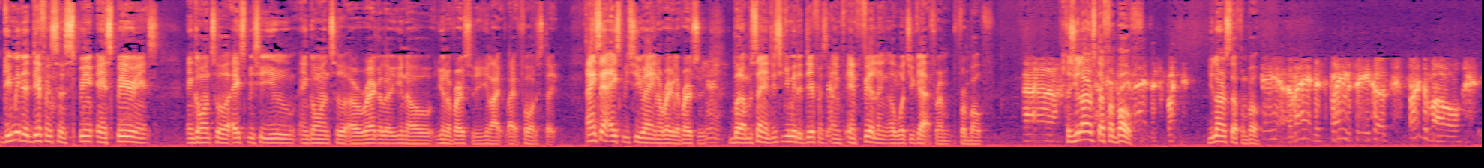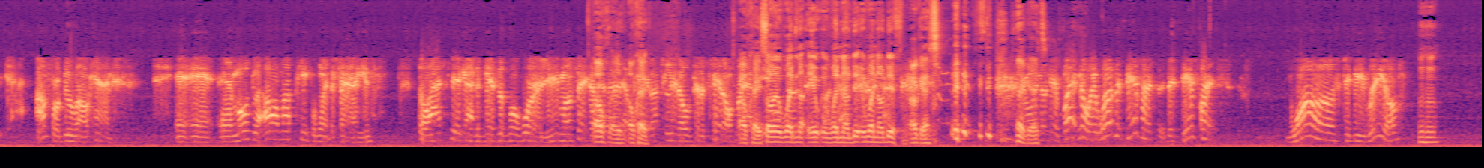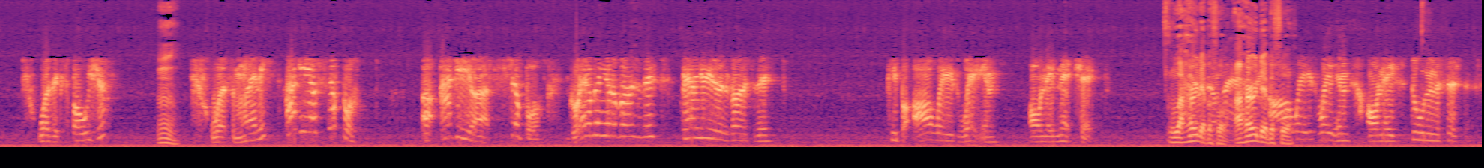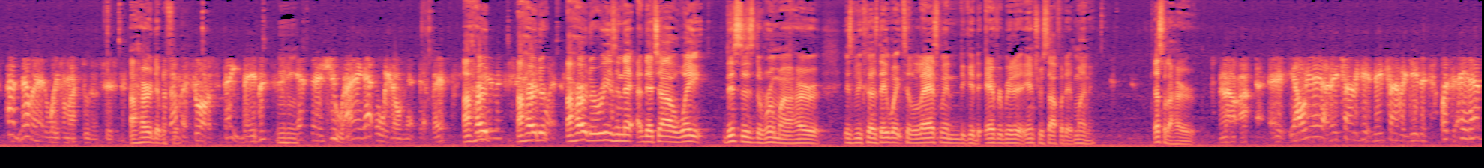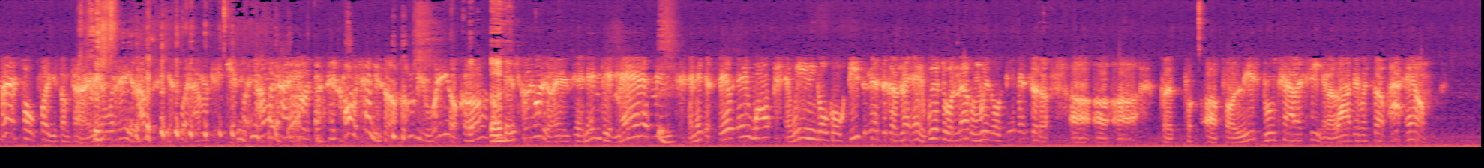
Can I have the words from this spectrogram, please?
give me the difference in spe- experience in going to a HBCU and going to a regular, you know, university, you like like Florida State. I ain't saying HBCU ain't no regular university, but I'm saying just give me the difference in, in feeling of what you got from from both. Uh, Because you learn stuff from both. If I had to explain- You learn stuff from both. Yeah, if I had to explain it to you, because first of all, I'm from Duval County, and, and, and mostly all my people went to FAMU. So I still got the best of both worlds. You hear what I'm saying? Okay, I okay. I slid over to the on Okay, so it wasn't no, it, it wasn't no it wasn't no different. Okay, It I wasn't no But no, it was a difference. The difference was, to be real, Mhm. was exposure, Mm. was money. I give you a simple, uh, I give you a simple Grambling University, FAMU University. People always waiting on their net check. Well, I heard that before. I heard that before. Always waiting on their student assistants. I never had to wait for my student assistant. I heard that Because I'm before. at Florida State, baby. Mm-hmm. FSU. I ain't got to wait on that, that baby. I heard I heard the, I heard the reason that that y'all wait. This is the rumor I heard is because they wait till the last minute to get every bit of interest off of that money. That's what I heard. No, I, I, oh yeah, they trying to get, they trying to get it. But hey, that black folk for you sometimes. Is what it is. I'm, guess what? I'm, guess what? I'm gonna, I'm gonna tell you something. I'm gonna be real, cuz. I'm be real, and, and they can get mad at me, and they can say what they want, and we ain't even gonna go deep in this because, like, hey, we'll do another one. We'll go deep into the uh, uh, uh, po- uh, police brutality and a lot of different stuff. I am.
